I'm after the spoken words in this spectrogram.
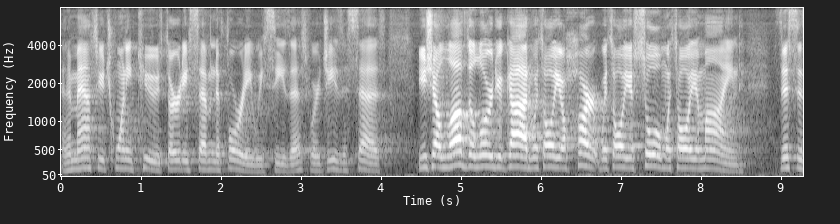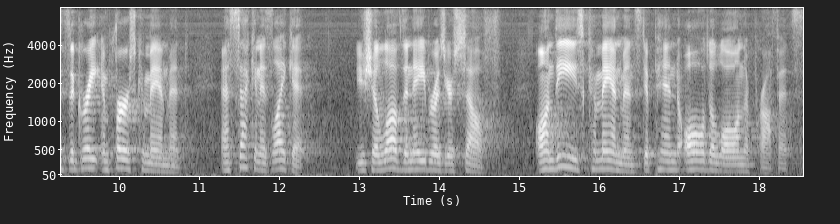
And in Matthew 22, 37 to 40, we see this, where Jesus says, You shall love the Lord your God with all your heart, with all your soul, and with all your mind. This is the great and first commandment. And second is like it you shall love the neighbor as yourself. On these commandments depend all the law and the prophets.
